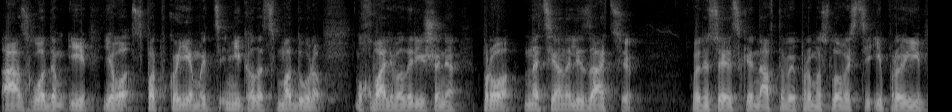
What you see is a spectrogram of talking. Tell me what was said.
а згодом і його спадкоємець Ніколас Мадуро ухвалювали рішення про націоналізацію венесуельської нафтової промисловості і про її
